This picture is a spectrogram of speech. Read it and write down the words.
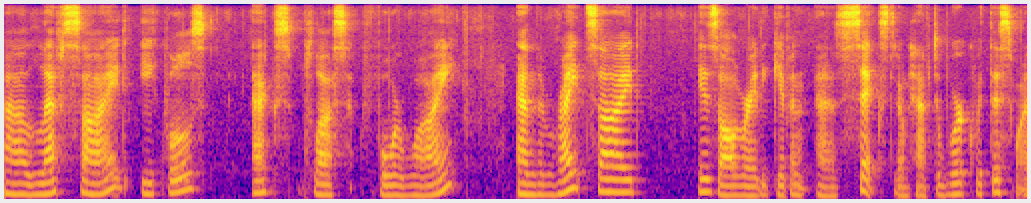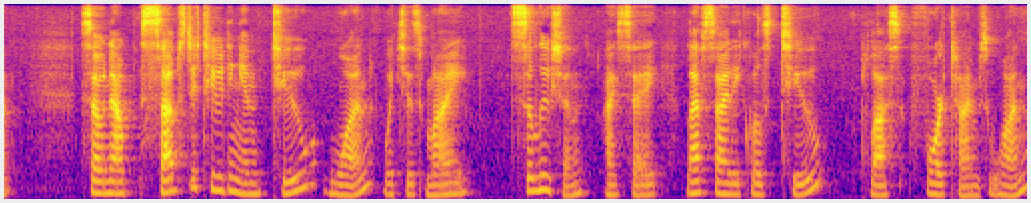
uh, left side equals x plus 4y, and the right side is already given as 6. Don't have to work with this one. So now substituting in 2, 1, which is my solution, I say left side equals 2 plus 4 times 1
